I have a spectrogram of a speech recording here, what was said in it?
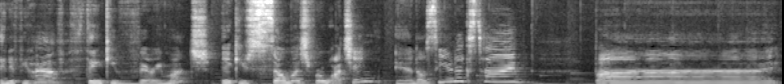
And if you have, thank you very much. Thank you so much for watching, and I'll see you next time. Bye.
